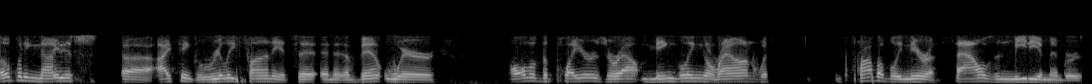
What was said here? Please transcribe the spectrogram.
Opening night is, uh, I think, really fun. It's a, an event where all of the players are out mingling around with probably near a thousand media members.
